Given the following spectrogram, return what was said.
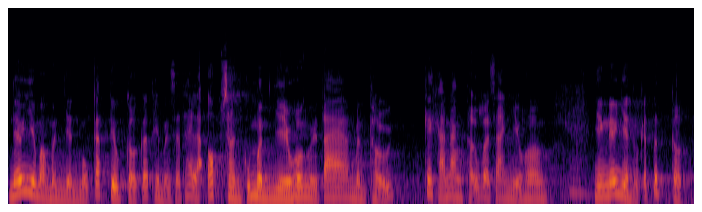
nếu như mà mình nhìn một cách tiêu cực á, thì mình sẽ thấy là option của mình nhiều hơn người ta mình thử cái khả năng thử và sai nhiều hơn ừ. nhưng nếu nhìn một cách tích cực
